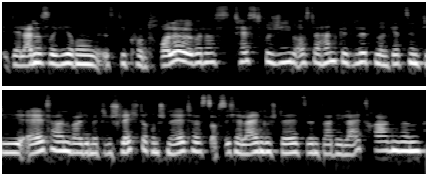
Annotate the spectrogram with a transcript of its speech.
der Landesregierung ist die Kontrolle über das Testregime aus der Hand geglitten und jetzt sind die Eltern, weil die mit den schlechteren Schnelltests auf sich allein gestellt sind, da die Leidtragenden.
